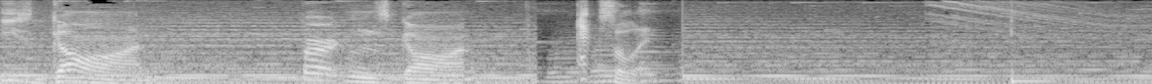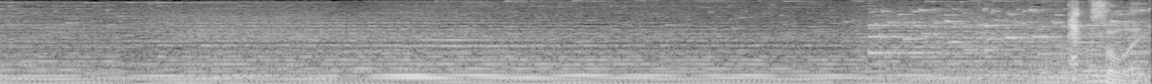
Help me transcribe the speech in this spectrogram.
He's gone. Burton's gone. Excellent. Excellent.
